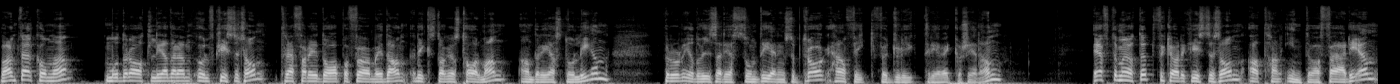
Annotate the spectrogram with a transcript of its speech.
Varmt välkomna! Moderatledaren Ulf Kristersson träffade idag på förmiddagen riksdagens talman Andreas Norlén för att redovisa det sonderingsuppdrag han fick för drygt tre veckor sedan. Efter mötet förklarade Kristersson att han inte var färdig än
